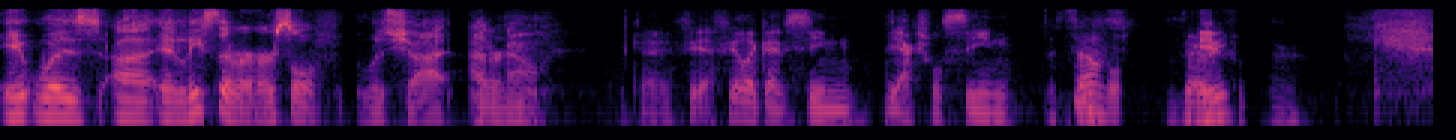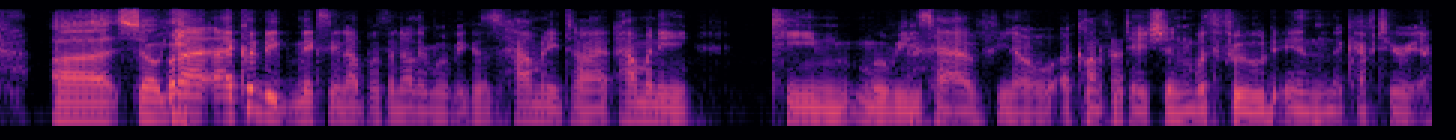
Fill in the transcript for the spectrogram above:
It was. Uh, at least the rehearsal was shot. I don't know. Okay. I feel, I feel like I've seen the actual scene. It sounds very Maybe. familiar. Uh, so But yeah, I, I could be mixing it up with another movie because how many time how many teen movies have you know a confrontation with food in the cafeteria?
